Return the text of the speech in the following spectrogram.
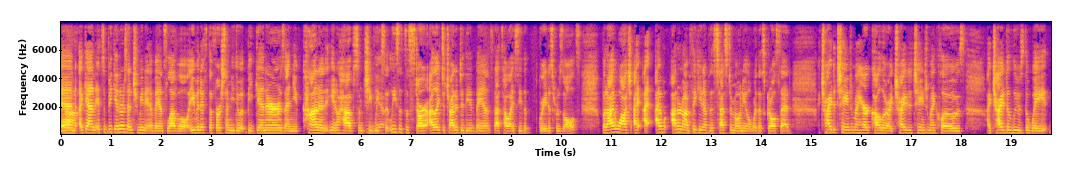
Yeah. and again, it's a beginner's, intermediate, advanced level. Even if the first time you do it beginners and you kind of you know have some cheat weeks, Yeah. at least it's a start. I like to try to do the advanced. That's how I see the greatest results. But I watch. I I I, I don't know. I'm thinking of this testimonial where this girl said. I tried to change my hair color. I tried to change my clothes. I tried to lose the weight.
